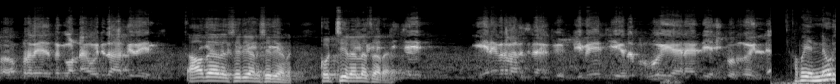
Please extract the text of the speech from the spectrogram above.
പ- പ്രദേശത്തൊക്കെ ഉണ്ടാകാൻ ഒരു സാധ്യതയില്ല. അതെ അതെ ശരിയാണ് ശരിയാണ്. കൊച്ചിയിലല്ലേ സാറേ? ഇങ്ങനെ ഇവിടെ മനസ്സിലാക്കുക ഡിബേറ്റ് ചെയ്ത് പ്രൂവ് ചെയ്യാനായിട്ട് എനിക്കൊന്നുമില്ല. അപ്പോൾ എന്നോട്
